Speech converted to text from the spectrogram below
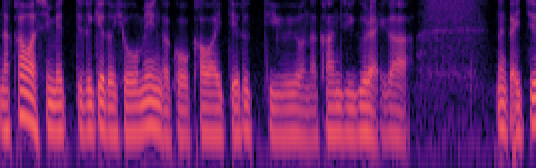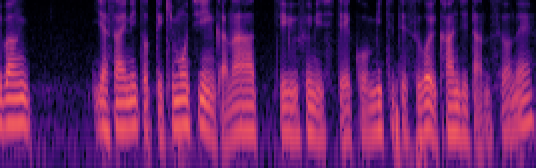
中は湿ってるけど表面がこう乾いてるっていうような感じぐらいがなんか一番野菜にとって気持ちいいんかなっていう風にしてこう見ててすごい感じたんですよね。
